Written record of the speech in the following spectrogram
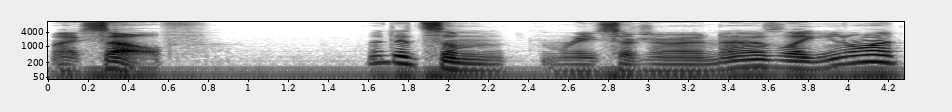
myself. I did some research on it, and I was like, you know what?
